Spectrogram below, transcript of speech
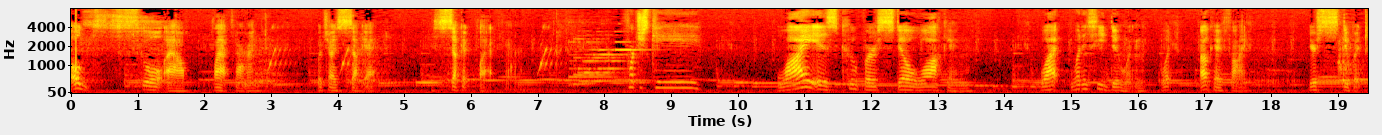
old school, ow, platforming, which I suck at. I suck at platforming. Fortress key! Why is Kooper still walking? What? What is he doing? What? Okay, fine. You're stupid.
